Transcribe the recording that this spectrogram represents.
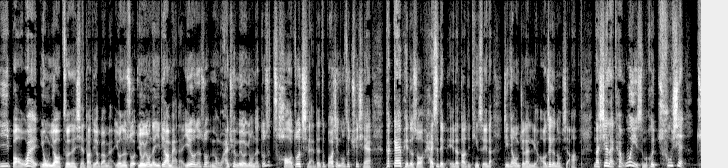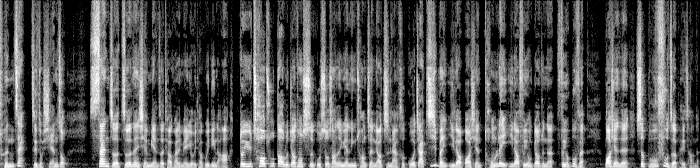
医保外用药责任险到底要不要买？有人说有用的一定要买的，也有人说完全没有用的，都是炒作起来的。这保险公司缺钱，他该赔的时候还是得赔的，到底听谁的？今天我们就来聊这个东西啊。那先来看为什么会出现存在这种险种。三者责任险免责条款里面有一条规定的啊，对于超出道路交通事故受伤人员临床诊疗指南和国家基本医疗保险同类医疗费用标准的费用部分。保险人是不负责赔偿的。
